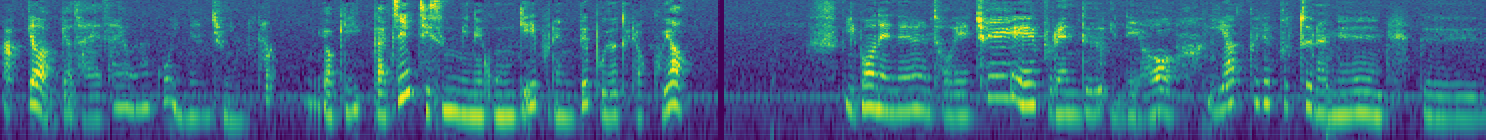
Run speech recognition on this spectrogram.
아껴 아껴 잘 사용하고 있는 중입니다. 여기까지 지승민의 공기 브랜드 보여드렸고요. 이번에는 저의 최애 브랜드인데요. 이아크래프트라는 그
